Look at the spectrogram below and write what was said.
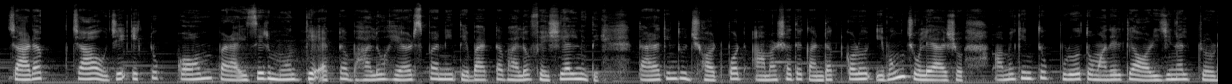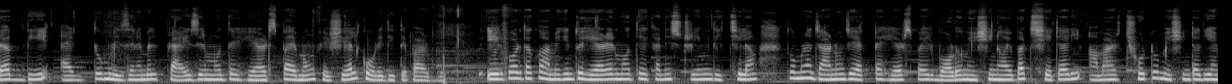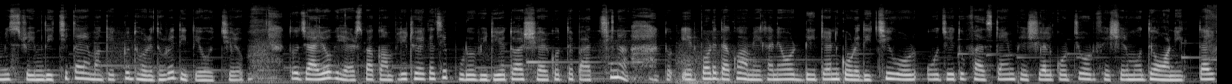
যারা চাও যে একটু কম প্রাইসের মধ্যে একটা ভালো হেয়ার স্পা নিতে বা একটা ভালো ফেসিয়াল নিতে, তারা কিন্তু ঝটপট আমার সাথে কন্ট্যাক্ট করো এবং চলে আসো। আমি কিন্তু পুরো তোমাদেরকে অরিজিনাল প্রোডাক্ট দিয়ে একদম রিজনেবল প্রাইসের মধ্যে হেয়ার স্পা এবং ফেসিয়াল করে দিতে পারব। এরপর দেখো আমি কিন্তু হেয়ারের মধ্যে এখানে স্ট্রিম দিচ্ছিলাম। তোমরা জানো যে একটা হেয়ার স্পাইয়ের বড় মেশিন হয় বাট সেটারই আমার ছোট মেশিনটা দিয়ে আমি স্ট্রিম দিচ্ছি তাই আমাকে একটু ধরে ধরে দিতে হচ্ছিল। তো যাই হোক হেয়ার স্পা কমপ্লিট হয়ে গেছে পুরো ভিডিও তো আর শেয়ার করতে পারছি না। তো এরপরে দেখো আমি এখানে ওর ডিটেন করে দিচ্ছি ওর ও যেহেতু ফার্স্ট টাইম ফেসিয়াল করছে ওর ফেসের মধ্যে অনেকটাই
